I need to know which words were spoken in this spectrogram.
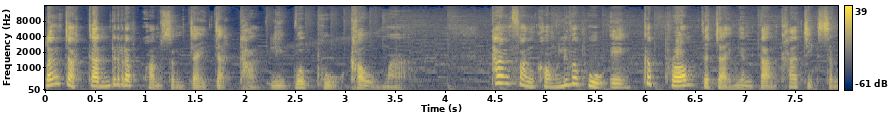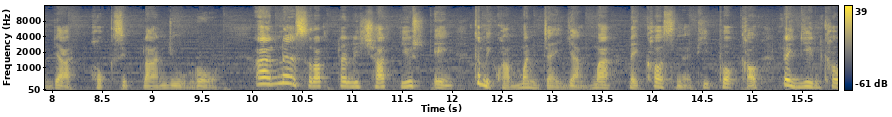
หลังจากการได้รับความสนใจจากทางลิเวอร์พูลเข้ามา ทางฝั่งของลิเวอร์พูลเองก็พร้อมจะจ่ายเงินตามค่าจิกสัญญา 60 ล้านยูโรอาร์เนอร์สล็อตและริชาร์ดฮิวส์เองก็มีความมั่นใจอย่างมากในข้อเสนอที่พวกเขาได้ยื่นเข้า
